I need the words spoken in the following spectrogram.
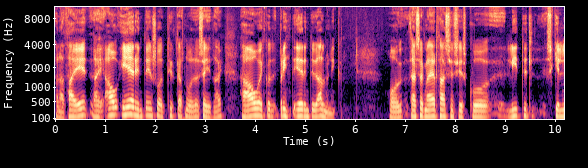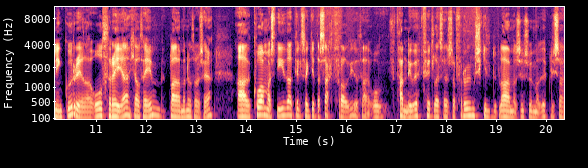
Þannig að það er, það er á erindi eins og tilkast nú að það segja í dag, það á einhver brínt erindi við almenning. Og þess vegna er það sem sé sko lítill skilningur eða óþreya hjá þeim, bladamennum þarf að segja, að komast í það til þess að geta sagt frá því og, það, og þannig uppfyllast þess að frumskildu bladamannsins um að upplýsa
